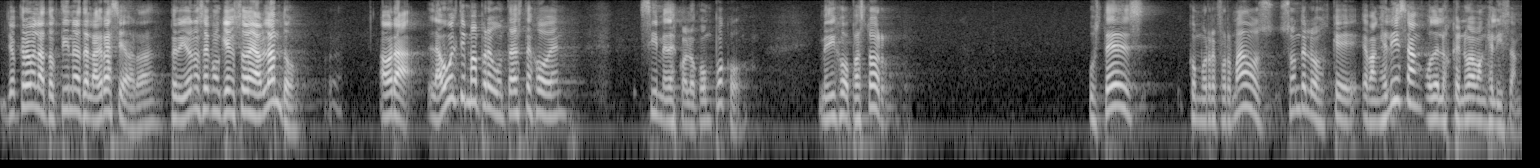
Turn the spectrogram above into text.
Yo creo en la doctrina de la gracia, ¿verdad? Pero yo no sé con quién estoy hablando. Ahora, la última pregunta de este joven sí me descolocó un poco me dijo, pastor, ¿ustedes como reformados son de los que evangelizan o de los que no evangelizan?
